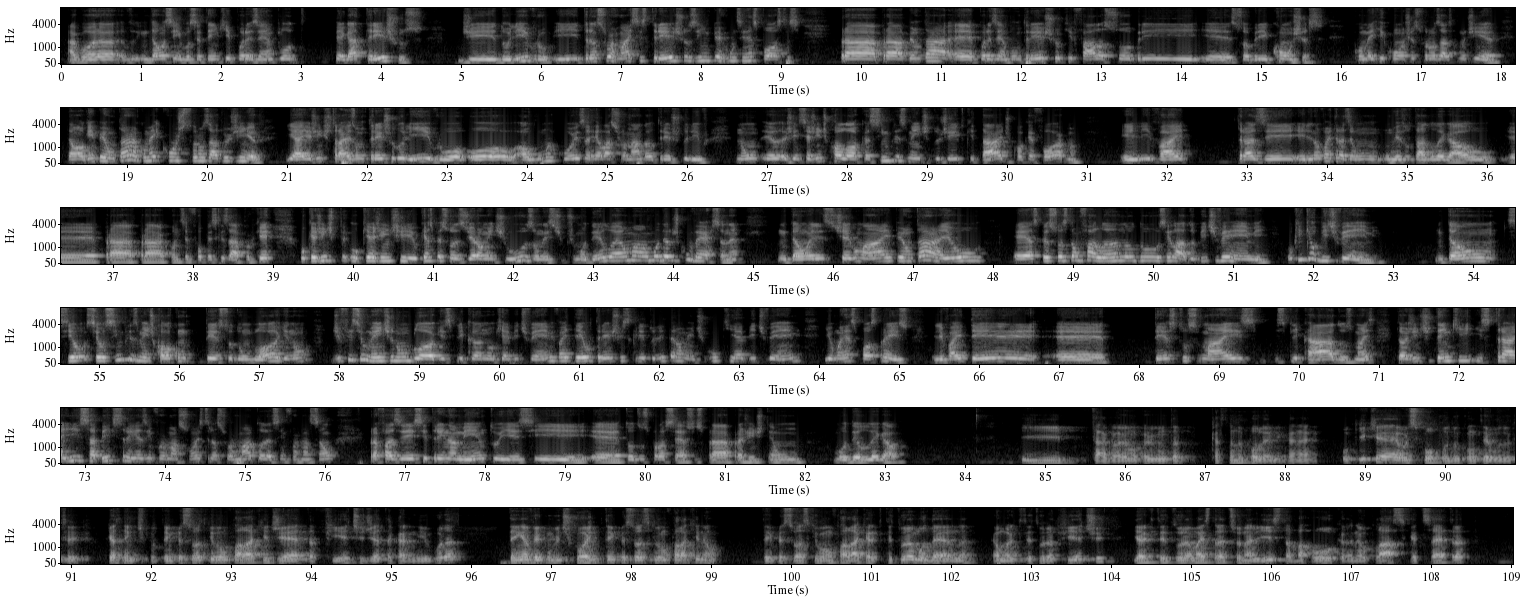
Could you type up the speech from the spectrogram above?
Agora, então, assim, você tem que, por exemplo, pegar trechos de, do livro e transformar esses trechos em perguntas e respostas para perguntar, é, por exemplo, um trecho que fala sobre, é, sobre conchas. Como é que conchas foram usadas como dinheiro? Então, alguém perguntar ah, como é que conchas foram usadas por dinheiro? e aí a gente traz um trecho do livro ou, ou alguma coisa relacionada ao trecho do livro. Não, eu, a gente, se a gente coloca simplesmente do jeito que está, de qualquer forma, ele vai trazer, ele não vai trazer um, um resultado legal é, para quando você for pesquisar, porque o que a gente, o que a gente, o que as pessoas geralmente usam nesse tipo de modelo é uma, um modelo de conversa, né? Então eles chegam lá e perguntam, ah, eu, é, as pessoas estão falando do, sei lá, do BitVM. O que, que é o BitVM? Então, se eu, se eu simplesmente coloco um texto de um blog, não, dificilmente num blog explicando o que é BitVM vai ter o trecho escrito literalmente o que é BitVM e uma resposta para isso. Ele vai ter é, textos mais explicados, mais. Então a gente tem que extrair, saber extrair as informações, transformar toda essa informação para fazer esse treinamento e esse é, todos os processos para a gente ter um modelo legal. E tá, agora uma pergunta caçando polêmica, né? O que, que é o escopo do conteúdo que você. Porque assim, tipo, tem pessoas que vão falar que dieta Fiat, dieta carnívora, tem a ver com Bitcoin, tem pessoas que vão falar que não. Tem pessoas que vão falar que a arquitetura moderna é uma arquitetura Fiat e a arquitetura mais tradicionalista, barroca, neoclássica, etc.,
